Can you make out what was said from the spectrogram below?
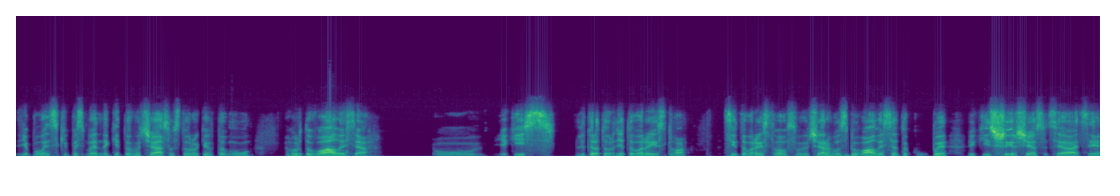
Японські письменники того часу, 100 років тому, гуртувалися у якісь літературні товариства. Ці товариства, в свою чергу, збивалися докупи в якісь ширші асоціації.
